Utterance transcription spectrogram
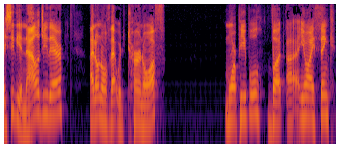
I see the analogy there. I don't know if that would turn off more people, but uh, you know, I think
